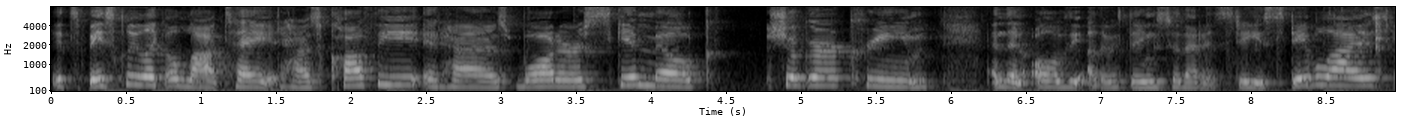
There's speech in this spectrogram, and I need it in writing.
It's basically like a latte. It has coffee, it has water, skim milk, sugar, cream, and then all of the other things so that it stays stabilized.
